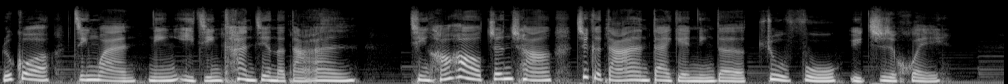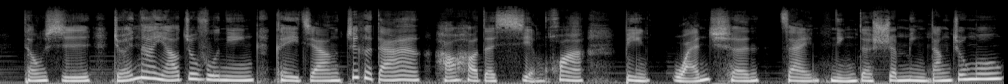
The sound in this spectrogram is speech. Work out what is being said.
如果今晚您已经看见了答案，请好好珍藏这个答案带给您的祝福与智慧。同时，Joanna 也要祝福您，可以将这个答案好好的显化并完成在您的生命当中哦。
